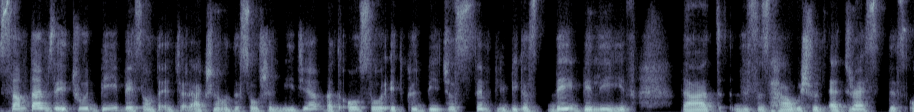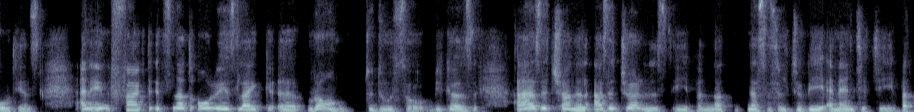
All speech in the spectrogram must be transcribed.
Sometimes it would be based on the interaction on the social media, but also it could be just simply because they believe that this is how we should address this audience. And in fact, it's not always like uh, wrong to do so because as a channel, as a journalist, even not necessarily to be an entity, but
